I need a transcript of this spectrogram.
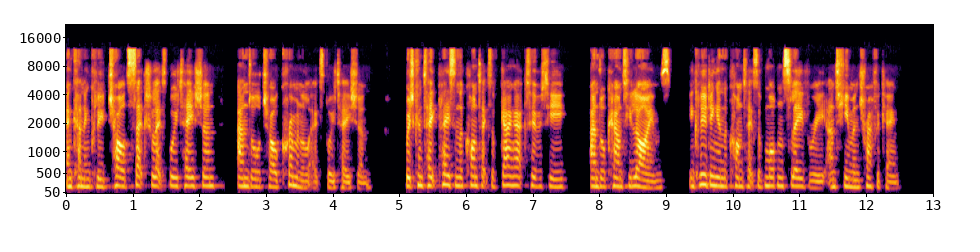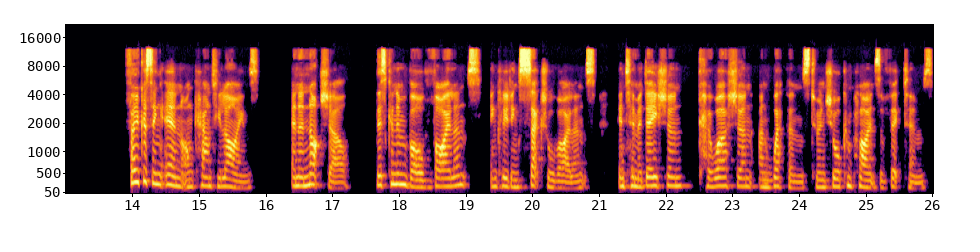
and can include child sexual exploitation and or child criminal exploitation, which can take place in the context of gang activity and or county lines, including in the context of modern slavery and human trafficking. Focusing in on county lines, in a nutshell, this can involve violence, including sexual violence, intimidation, coercion, and weapons to ensure compliance of victims.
